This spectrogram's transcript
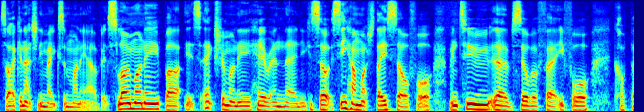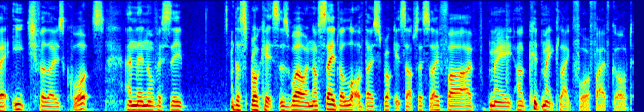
so I can actually make some money out of it. Slow money, but it's extra money here and there, and you can sell, see how much they sell for. I mean, two uh, silver, 34 copper each for those quartz, and then obviously the sprockets as well, and I've saved a lot of those sprockets up. So so far, I've made I could make like four or five gold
